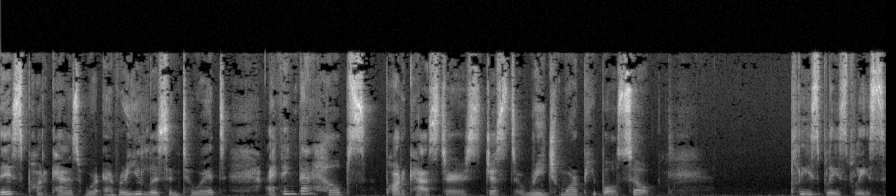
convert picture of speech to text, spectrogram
this podcast wherever you listen to it. I think that helps podcasters just reach more people. So please, please, please,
